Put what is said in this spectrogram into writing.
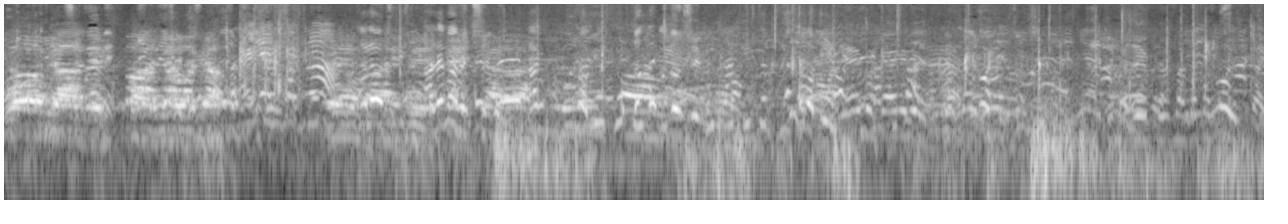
Łomianek wspaniała gra! Ale oczywiście, ale mamy trzy tak? Do tego dążymy. Żeby ktoś na to pozwolić tak.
